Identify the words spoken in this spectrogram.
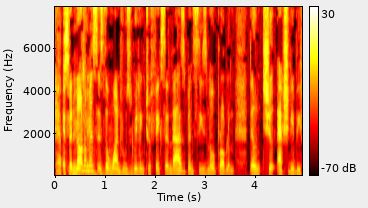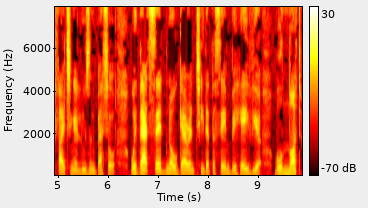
If anonymous is the one who's willing to fix and the husband sees no problem, then she'll actually be fighting a losing battle. With that said, no guarantee that the same behavior will not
